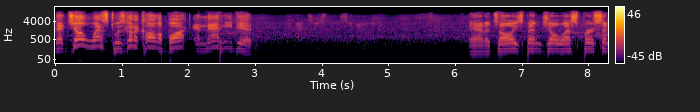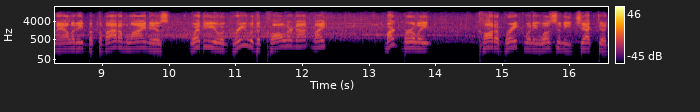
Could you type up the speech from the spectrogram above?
that Joe West was going to call a balk, and that he did. And it's always been Joe West's personality. But the bottom line is whether you agree with the call or not, Mike, Mark Buehrle caught a break when he wasn't ejected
